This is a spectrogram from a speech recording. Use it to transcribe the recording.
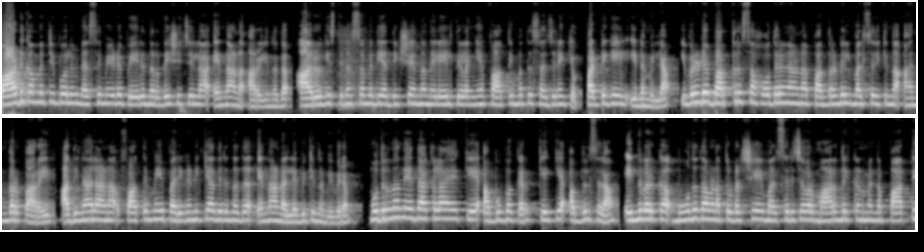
വാർഡ് കമ്മിറ്റി പോലും നസീമയുടെ പേര് നിർദ്ദേശിച്ചില്ല എന്നാണ് അറിയുന്നത്. ആരോഗ്യ സ്ഥിരം സമിതി അധ്യക്ഷ എന്ന നിലയിൽ തിളങ്ങിയ ഫാത്തിമത്ത് സജനയ്ക്കും പട്ടികയിൽ ഇടമില്ല. ഇവരുടെ ഭർത്തൃ സഹോദരനാണ് പന്ത്രണ്ടിൽ മത്സരിക്കുന്ന അൻവർ പാറയിൽ. അതിനാലാണ് ഫാത്തിമയെ പരിഗണിക്കാതിരുന്നത് എന്നാണ് ലഭിക്കുന്ന വിവരം. മുതിർന്ന നേതാക്കളായ K Aboobacker K K Abdul Salam എന്നിവർക്ക് മൂന്ന് തവണ തുടർച്ചയായി മത്സരിച്ചവർ മാറി നിൽക്കണമെന്ന പാർട്ടി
